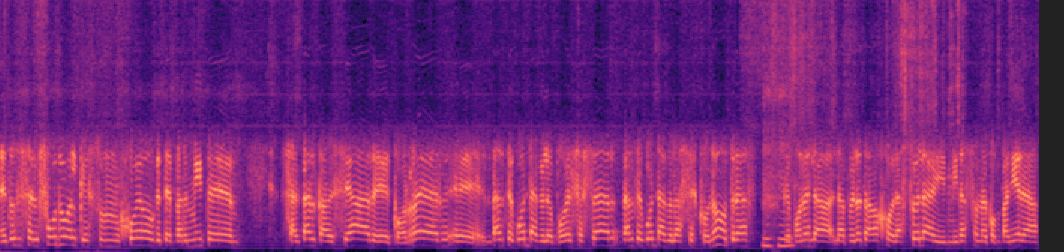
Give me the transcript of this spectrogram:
Entonces el fútbol, que es un juego que te permite saltar, cabecear, eh, correr, eh, darte cuenta que lo podés hacer, darte cuenta que lo haces con otras, que pones la, la, pelota abajo de la suela y miras a una compañera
